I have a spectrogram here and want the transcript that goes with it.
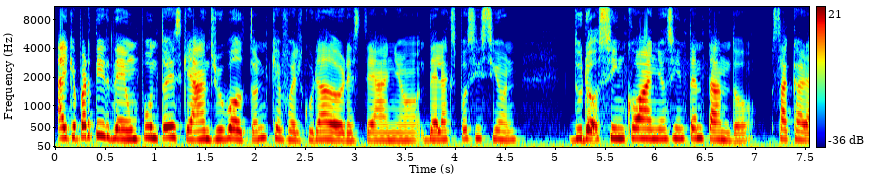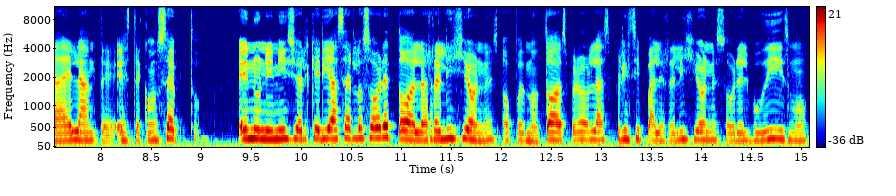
Hay que partir de un punto y es que Andrew Bolton, que fue el curador este año de la exposición, duró cinco años intentando sacar adelante este concepto. En un inicio él quería hacerlo sobre todas las religiones, o pues no todas, pero las principales religiones, sobre el budismo,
